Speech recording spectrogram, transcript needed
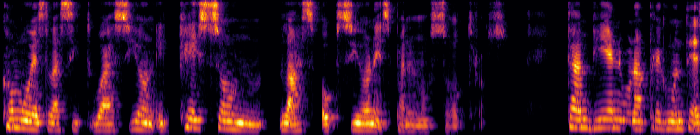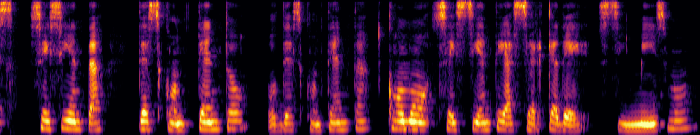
cómo es la situación y qué son las opciones para nosotros. También una pregunta es, ¿se sienta descontento o descontenta? ¿Cómo se siente acerca de sí mismo?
